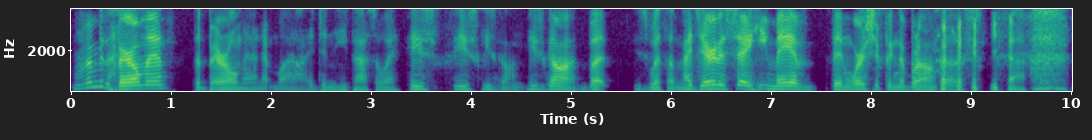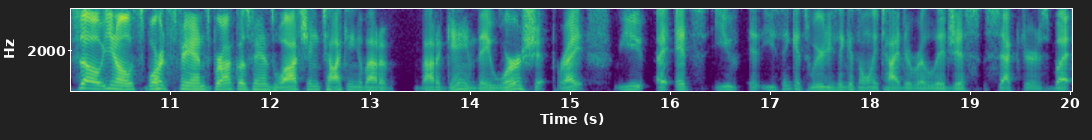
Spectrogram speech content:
Remember the Barrel Man? the Barrel Man at Mile High. Didn't he pass away? He's he's he's gone. He's gone. But He's with them. I dare to say he may have been worshiping the Broncos. yeah. So you know, sports fans, Broncos fans, watching, talking about a about a game, they worship, right? You, uh, it's you. You think it's weird. You think it's only tied to religious sectors, but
